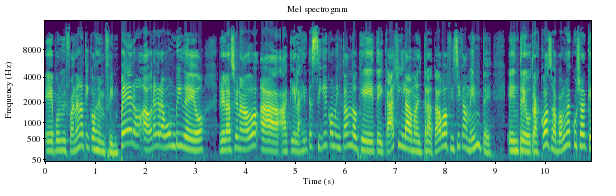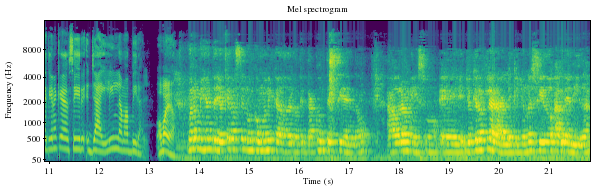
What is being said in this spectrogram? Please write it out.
eh, por mis fanáticos, en fin. Pero ahora grabó un video relacionado a, a que la gente sigue comentando que Tecachi la maltrataba físicamente, entre otras cosas. Vamos a escuchar qué tiene que decir Yailin, la más viral. O vaya. Bueno, mi gente, yo quiero hacer un comunicado de lo que está aconteciendo ahora mismo. Eh, yo quiero aclararle que yo no he sido agredida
